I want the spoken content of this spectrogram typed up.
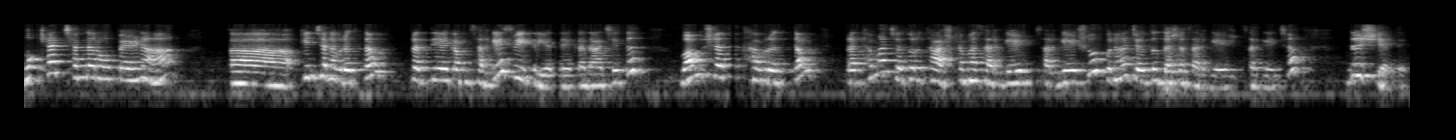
मुख्यच्छन्दरूपेण अ, किंचन वृत्तं प्रत्येकं सर्गे स्वीक्रियते कदाचित् वंशस्थवृत्तं प्रथम, चतुर्थ, अष्टम सर्गे, सर्गेषु पुनः चतुर्दश सर्गे च दृश्यते।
